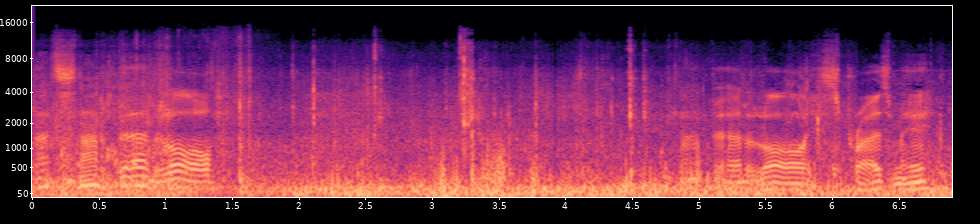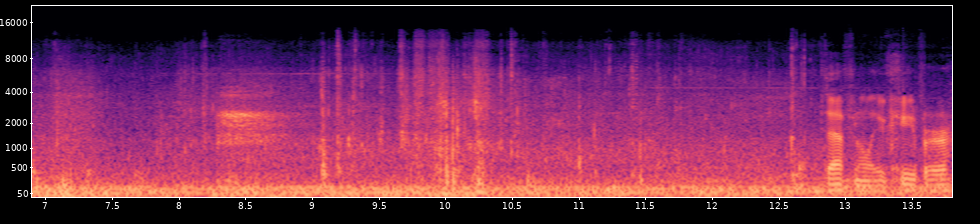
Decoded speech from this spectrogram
That's not bad at all. Bad at all. You surprised me. Definitely a keeper.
